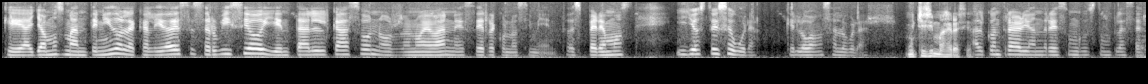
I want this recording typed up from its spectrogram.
que hayamos mantenido la calidad de ese servicio y en tal caso nos renuevan ese reconocimiento. Esperemos, y yo estoy segura que lo vamos a lograr. Muchísimas gracias. Al contrario, Andrés, un gusto, un placer.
